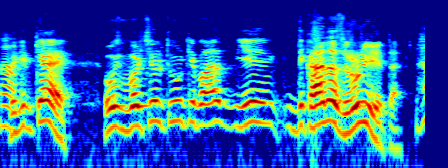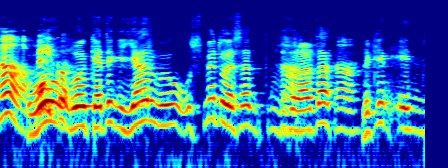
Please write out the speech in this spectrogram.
ہاں۔ لیکن کیا ہے اس ورچوئل ٹور کے بعد یہ دکھانا ضروری ہوتا ہے. ہاں وہ وہ کہتے کہ یار اس میں تو ایسا نظر آ رہا۔ تھا لیکن in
